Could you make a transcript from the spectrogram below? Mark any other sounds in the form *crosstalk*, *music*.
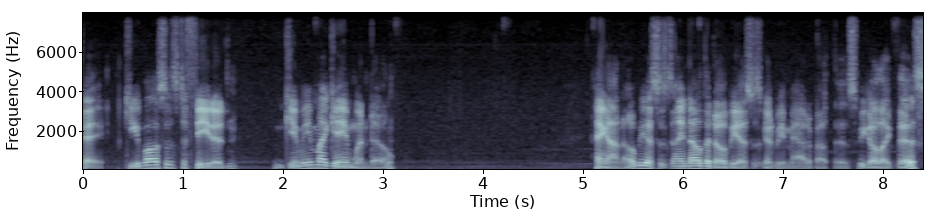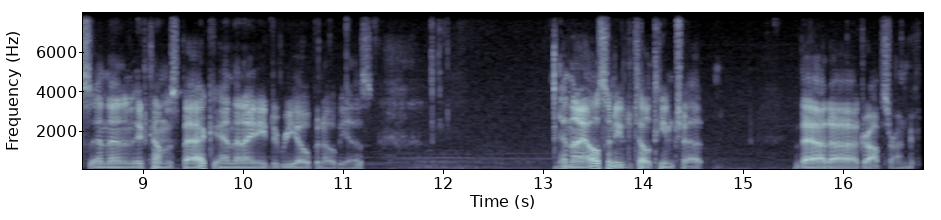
Okay, Q-Boss is defeated. Give me my game window. Hang on, OBS is... I know that OBS is going to be mad about this. We go like this, and then it comes back, and then I need to reopen OBS. And then I also need to tell Team Chat that uh, drops run.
